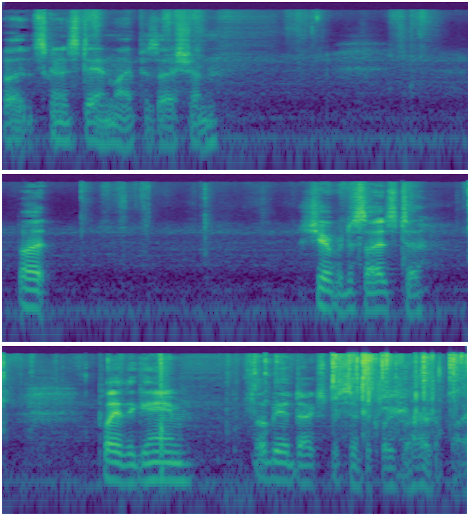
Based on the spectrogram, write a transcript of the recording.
but it's going to stay in my possession. But if she ever decides to play the game, there'll be a deck specifically for her to play.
